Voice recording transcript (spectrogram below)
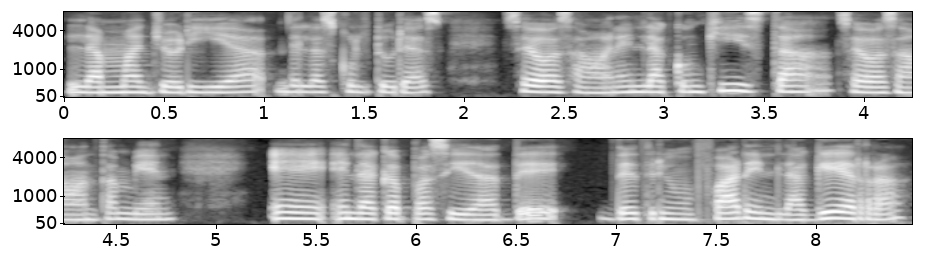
la mayoría de las culturas se basaban en la conquista, se basaban también eh, en la capacidad de, triunfar en la guerra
